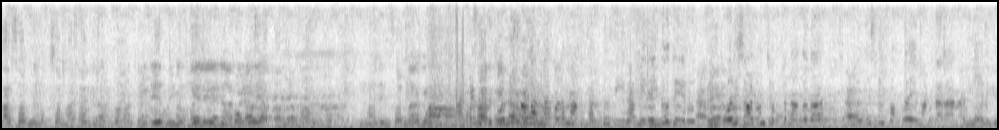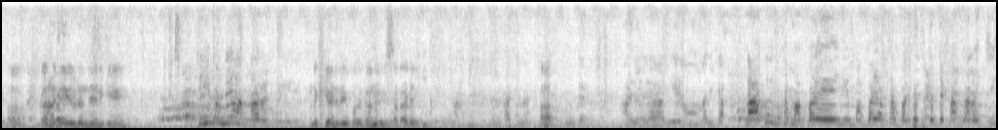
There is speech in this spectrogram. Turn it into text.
కాదు సార్ నేను ఒకసారి మా సార్కి చెప్తానంటే లేదు నేను కేసు పెట్టి బొక్కలో వేస్తాను నేను అన్నారు. అదేంటి సార్ నేను మా మా అంటే సార్కి పోలీసు వాళ్ళు ఇన్ఫర్మేషన్ అన్నా కూడా మాకు తలుపులు తీరా? మీరు ఎందుకు మేము పోలీసు వాళ్ళని చెప్తున్నాం కదా. మిమ్మల్ని తీసుకెళ్ళి పక్కలో వేయమంటారా అని అడిగారు. గన్ను తీయడం దేనికి? తీయమనే అన్నారండి. అంటే గేట్ తీయకపోతే గన్ను తీస్తాడా ఆడు? అతను ఆ? అదే ఏమో మరి నాకు ఇంకా మా అబ్బాయి ఈ మా అబ్బాయి అక్కడ పరిగెత్తుతుంటే కంగారు వచ్చి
